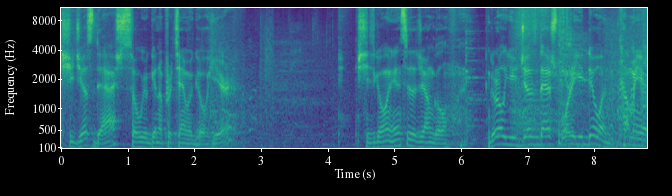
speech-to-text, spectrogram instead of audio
She just dashed, so we're gonna pretend we go here. She's going into the jungle. Girl, you just dashed. What are you doing? Come here.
